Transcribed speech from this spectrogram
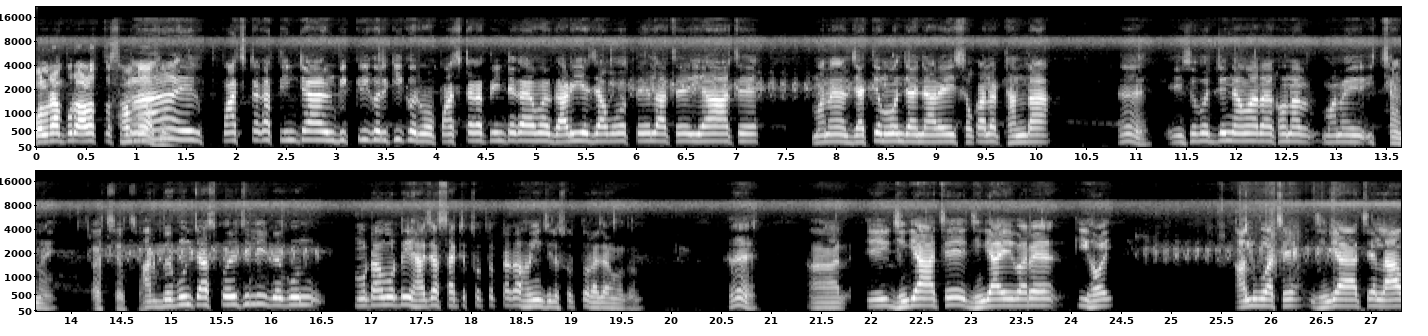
বলরামপুর আড়ত তো সামনে আছে। এই পাঁচ টাকা তিনটা বিক্রি করে কি করব? পাঁচ টাকা তিন টাকায় আমার গাড়িয়ে যাব তেল আছে ইয়া আছে মানে যেতে মন যায় না। আর এই সকালের ঠান্ডা হ্যাঁ এইসবের জন্য আমার এখন আর মানে ইচ্ছা নাই। আচ্ছা আচ্ছা। আর বেগুন চাষ করেছিলি বেগুন মোটামুটি হাজার ষাট সত্তর টাকা হয়েছিল সত্তর হাজার মতন। হ্যাঁ? আর এই ঝিঙ্গা আছে ঝিঙ্গা এবারে কি হয়? আলু আছে ঝিঙ্গা আছে লাউ।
